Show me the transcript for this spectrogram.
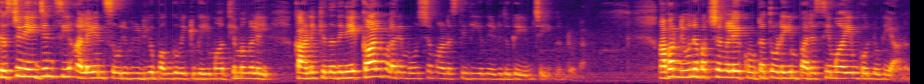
ക്രിസ്ത്യൻ ഏജൻസി അലയൻസ് ഒരു വീഡിയോ പങ്കുവയ്ക്കുകയും മാധ്യമങ്ങളിൽ കാണിക്കുന്നതിനേക്കാൾ വളരെ മോശമാണ് സ്ഥിതി എന്ന് എഴുതുകയും ചെയ്യുന്നുണ്ട്. അവർ ന്യൂനപക്ഷങ്ങളെ കൂട്ടത്തോടെയും പരസ്യമായും കൊല്ലുകയാണ്.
